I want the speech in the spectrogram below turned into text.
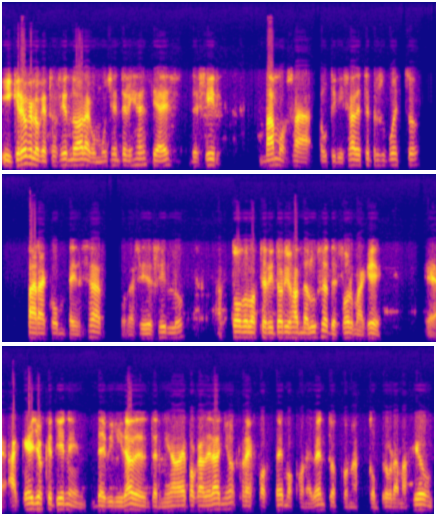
Y creo que lo que está haciendo ahora con mucha inteligencia es decir, vamos a utilizar este presupuesto para compensar, por así decirlo, a todos los territorios andaluces de forma que eh, aquellos que tienen debilidades en determinada época del año, reforcemos con eventos, con, con programación,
